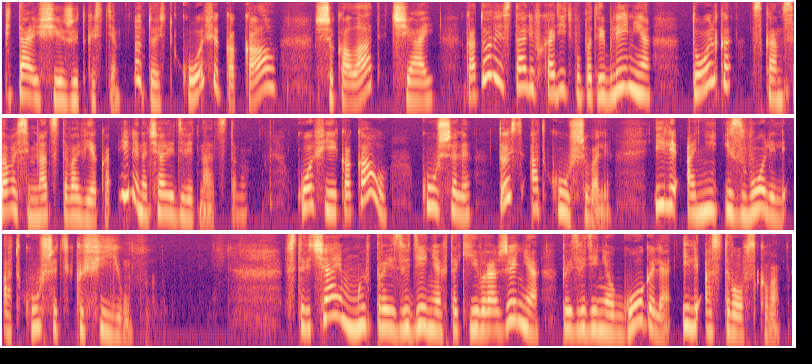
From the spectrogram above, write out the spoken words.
питающие жидкости, ну то есть кофе, какао, шоколад, чай, которые стали входить в употребление только с конца XVIII века или начале XIX. Кофе и какао кушали, то есть откушивали, или они изволили откушать кофею. Встречаем мы в произведениях такие выражения, произведениях Гоголя или Островского –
